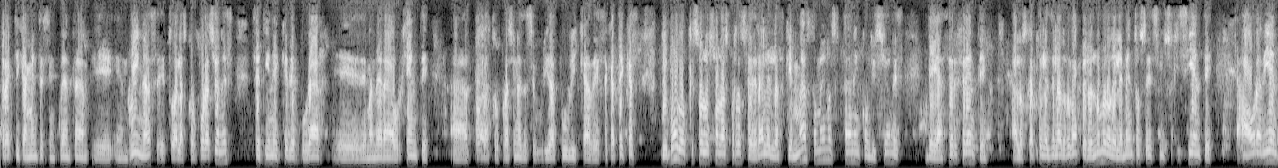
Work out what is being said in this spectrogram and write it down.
Prácticamente se encuentran eh, en ruinas eh, todas las corporaciones. Se tiene que depurar de manera urgente a todas las corporaciones de seguridad pública de Zacatecas, de modo que solo son las fuerzas federales las que más o menos están en condiciones de hacer frente a los cárteles de la droga, pero el número de elementos es insuficiente. Ahora bien,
